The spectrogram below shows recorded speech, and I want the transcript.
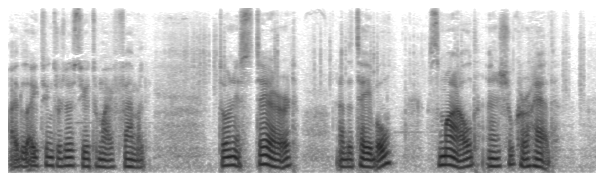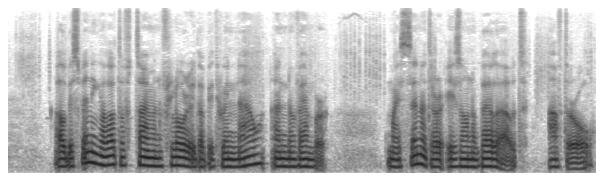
I'd like to introduce you to my family. Tony stared at the table, smiled, and shook her head. I'll be spending a lot of time in Florida between now and November. My senator is on a bailout, after all.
